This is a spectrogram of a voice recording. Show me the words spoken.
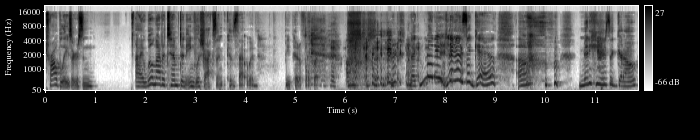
TrowelBlazers, and I will not attempt an English accent because that would be pitiful. But um, like many years ago, uh, many years ago.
